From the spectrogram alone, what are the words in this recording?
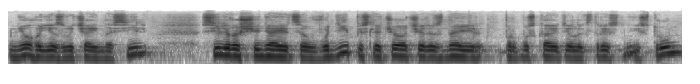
нього є звичайна сіль. Сіль розчиняється в воді, після чого через неї пропускають електричний струм.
